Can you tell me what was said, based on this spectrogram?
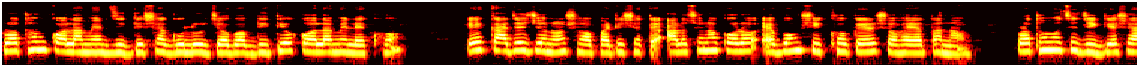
প্রথম কলামের জিজ্ঞাসাগুলোর জবাব দ্বিতীয় কলামে লেখো। এ কাজের জন্য সহপাঠীর সাথে আলোচনা করো এবং শিক্ষকের সহায়তা নাও। প্রথম হচ্ছে জিজ্ঞাসা,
